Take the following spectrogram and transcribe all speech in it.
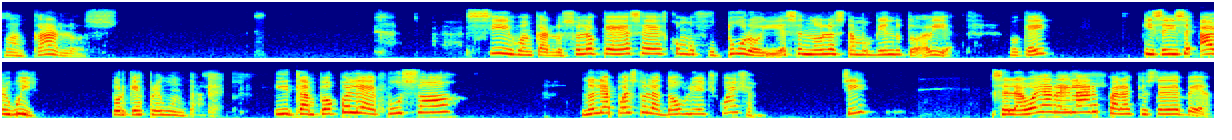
Juan Carlos. Sí, Juan Carlos, solo que ese es como futuro y ese no lo estamos viendo todavía, ¿ok? Y se dice are we, porque es pregunta. Y tampoco le puso, no le ha puesto la WH question, ¿sí? Se la voy a arreglar para que ustedes vean.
